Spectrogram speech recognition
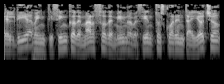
El día 25 de marzo de 1948,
